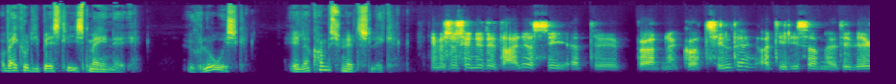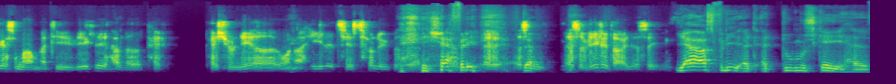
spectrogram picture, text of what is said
Og hvad kunne de bedst lide smagen af? Økologisk eller konventionelt slik? Jamen, jeg synes egentlig, det er dejligt at se, at øh, børnene går til det, og det, er ligesom, øh, det virker som om, at de virkelig har været pa- passioneret under hele testforløbet. Her. Ja, fordi- altså, altså virkelig dejligt at se. Ja, også fordi, at, at du måske havde...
